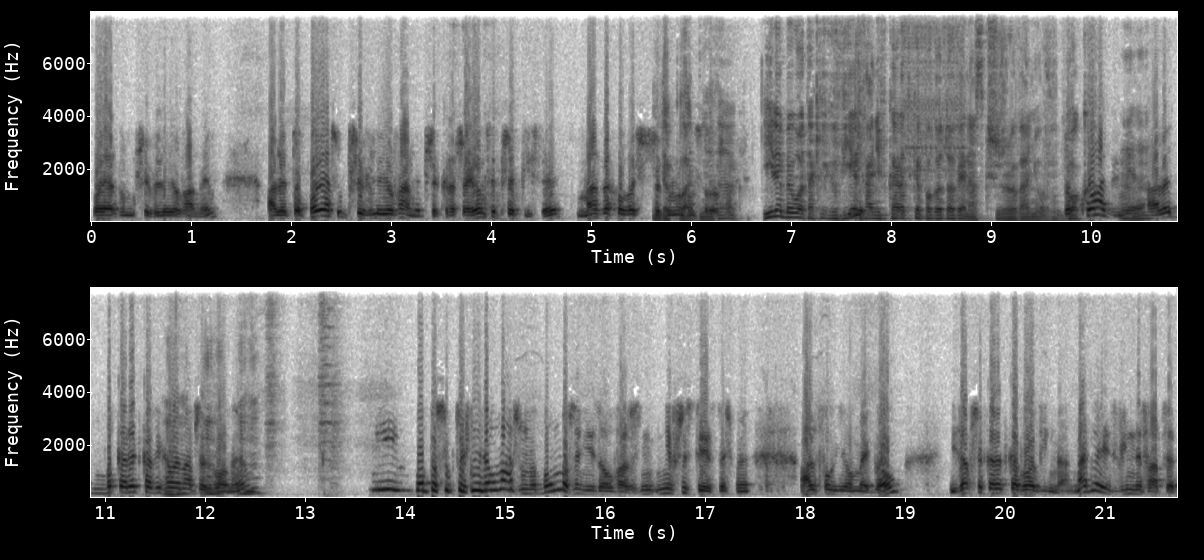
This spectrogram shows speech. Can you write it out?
pojazdom uprzywilejowanym, ale to pojazd uprzywilejowany, przekraczający przepisy, ma zachować szczególną Dokładnie ostrożność. tak. Ile było takich wjechań w karetkę pogotowia na skrzyżowaniu w bok? Dokładnie, Mhm. ale bo karetka wjechała na czerwonym i po prostu ktoś nie zauważył, no bo może nie zauważyć. Nie- wszyscy jesteśmy alfą i omegą i zawsze karetka była winna. Nagle jest winny facet.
